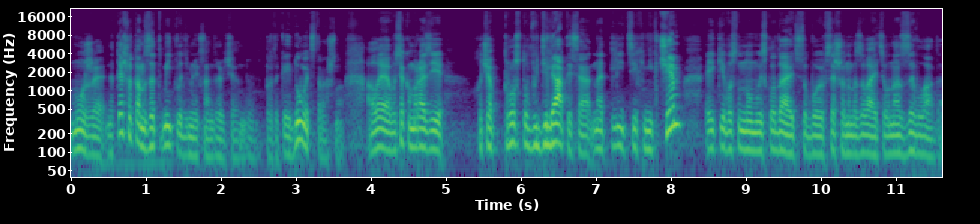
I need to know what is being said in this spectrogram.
може не те, що там затміть Владимира Олександровича, ну, про таке і думати страшно, але в усякому разі, хоча б просто виділятися на тлі цих нікчем, які в основному і складають з собою все, що називається у нас зевлада,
